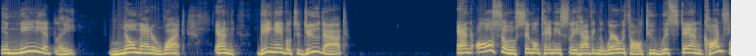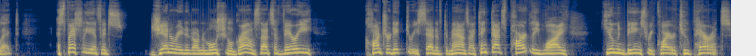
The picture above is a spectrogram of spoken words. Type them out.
immediately, no matter what. And being able to do that, and also simultaneously having the wherewithal to withstand conflict, especially if it's generated on emotional grounds, that's a very contradictory set of demands. I think that's partly why human beings require two parents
